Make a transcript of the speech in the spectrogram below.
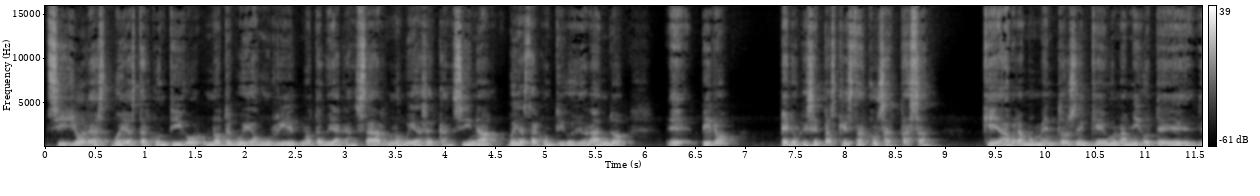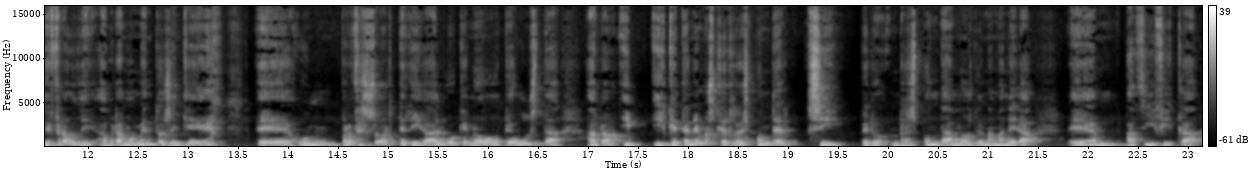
Si lloras, voy a estar contigo, no te voy a aburrir, no te voy a cansar, no voy a ser cansina, voy a estar contigo llorando, eh, pero, pero que sepas que estas cosas pasan, que habrá momentos en que un amigo te defraude, habrá momentos en que eh, un profesor te diga algo que no te gusta, habrá, y, que tenemos que responder, sí, pero respondamos de una manera eh, pacífica,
